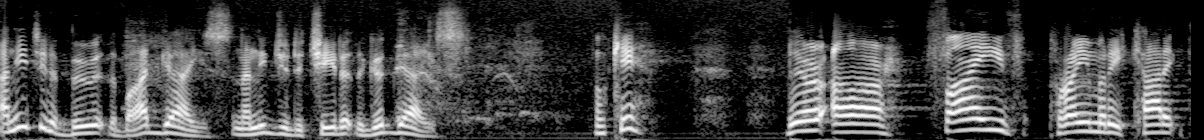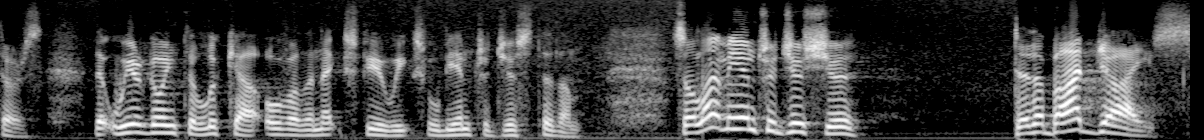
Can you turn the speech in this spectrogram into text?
I need you to boo at the bad guys, and I need you to cheer at the good guys. Okay? There are five primary characters that we're going to look at over the next few weeks. We'll be introduced to them. So let me introduce you to the bad guys.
